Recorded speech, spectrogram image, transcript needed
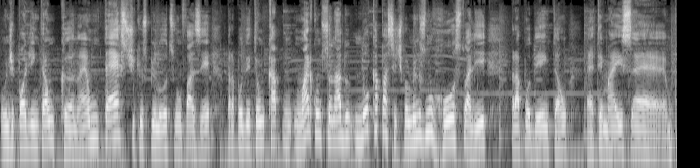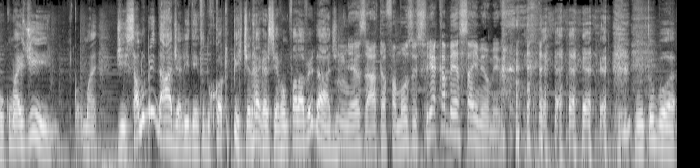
onde pode entrar um cano. É um teste que os pilotos vão fazer para poder ter um, um ar-condicionado no capacete, pelo menos no rosto ali, para poder então é, ter mais, é, um pouco mais de uma, de salubridade ali dentro do cockpit, né, Garcia? Vamos falar a verdade. Hum, exato, é o famoso esfria a cabeça aí, meu amigo. Muito boa.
